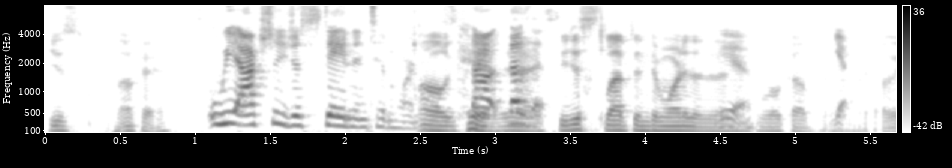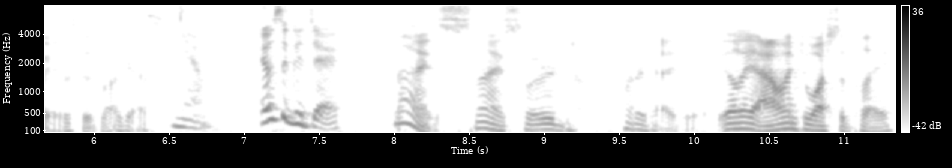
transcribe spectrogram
Just okay. We actually just stayed in Tim Hortons. Oh, okay. That, that's nice. it. You just slept into morning and then Yeah. woke up. And Yeah. like, okay, let's do the podcast. Yeah, it was a good day. Nice, nice. What did what did I do? Oh yeah, I went to watch the play.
